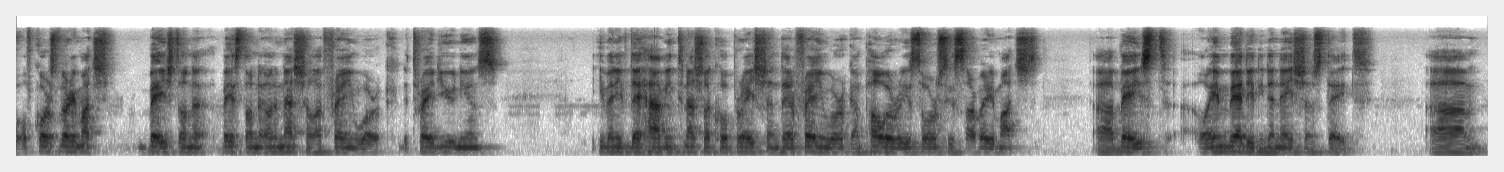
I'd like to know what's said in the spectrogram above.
of course, very much based on a, based on, on a national framework. The trade unions, even if they have international cooperation, their framework and power resources are very much uh, based or embedded in the nation state. Um,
